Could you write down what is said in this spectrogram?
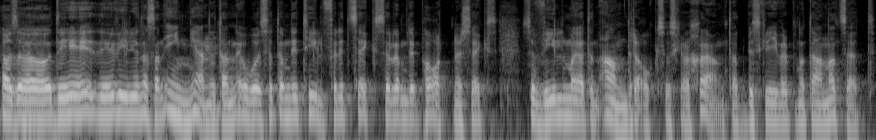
Alltså, det, det, vill ju nästan ingen. Mm. Utan oavsett om det är tillfälligt sex eller om det är partnersex så vill man ju att den andra också ska ha skönt. Att beskriva det på något annat sätt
